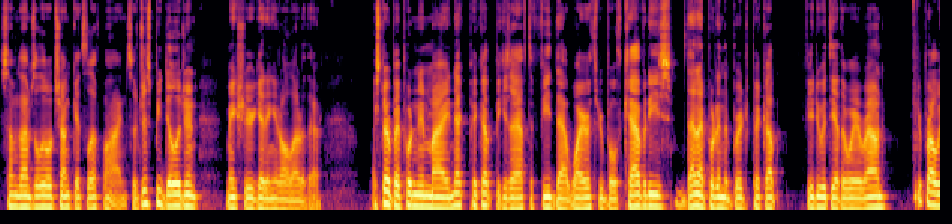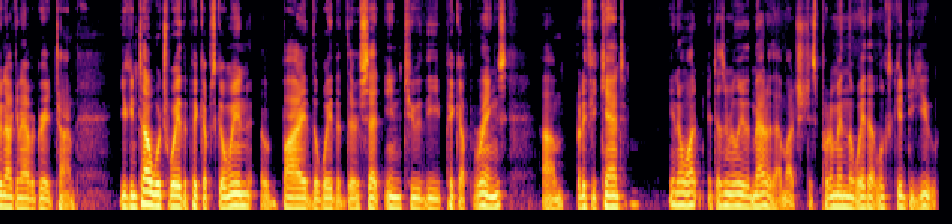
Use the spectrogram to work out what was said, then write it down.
Sometimes a little chunk gets left behind. So just be diligent, make sure you're getting it all out of there. I start by putting in my neck pickup because I have to feed that wire through both cavities. Then I put in the bridge pickup. If you do it the other way around, you're probably not going to have a great time. You can tell which way the pickups go in by the way that they're set into the pickup rings. Um, but if you can't, you know what? It doesn't really matter that much. Just put them in the way that looks good to you.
